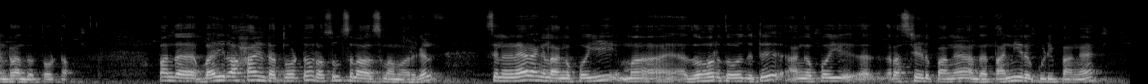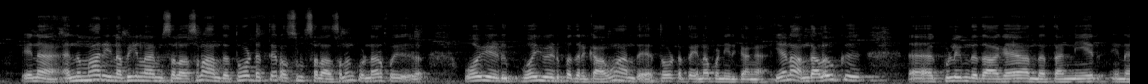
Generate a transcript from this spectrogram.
என்ற அந்த தோட்டம். இப்போ அந்த பைரோஹா என்ற தோட்டம் ரசூல் சல்லா அஸ்லாம் அவர்கள் சில நேரங்கள் அங்கே போய் ம ஜோஹர் தொழுதுட்டு அங்கே போய் ரெஸ்ட் எடுப்பாங்க. அந்த தண்ணீரை குடிப்பாங்க. ஏன்னா அந்த மாதிரி நபிகள் நாயம் சலாஹலம் அந்த தோட்டத்தை ரசூல் சலாஹலம் கொண்டாட போய் ஓய்வு எடு ஓய்வு எடுப்பதற்காகவும் அந்த தோட்டத்தை என்ன பண்ணியிருக்காங்க. ஏன்னா அந்த அளவுக்கு குளிர்ந்ததாக அந்த தண்ணீர் என்ன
